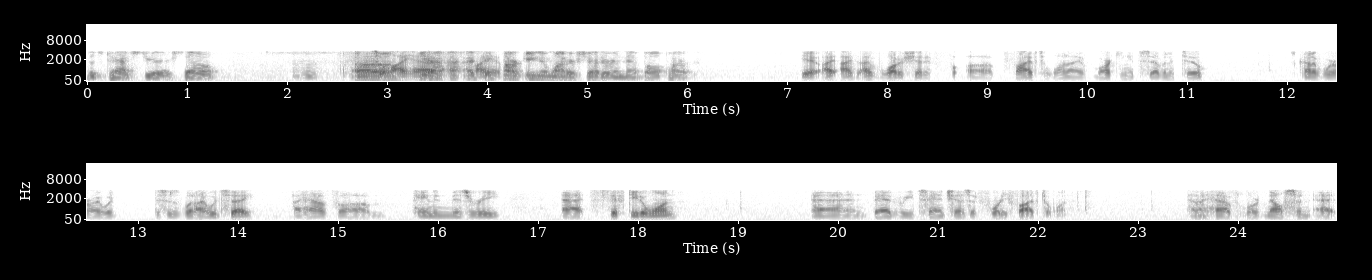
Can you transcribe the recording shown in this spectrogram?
this past year. So. Uh-huh. Uh, so I have. Yeah, I, I think I have, Marking and Watershed are in that ballpark. Yeah, I, I have Watershed at uh, five to one. I have Marking at seven to two. It's kind of where I would. This is what I would say. I have um, Pain and Misery at fifty to one, and Bad Read Sanchez at forty-five to one, and I have Lord Nelson at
